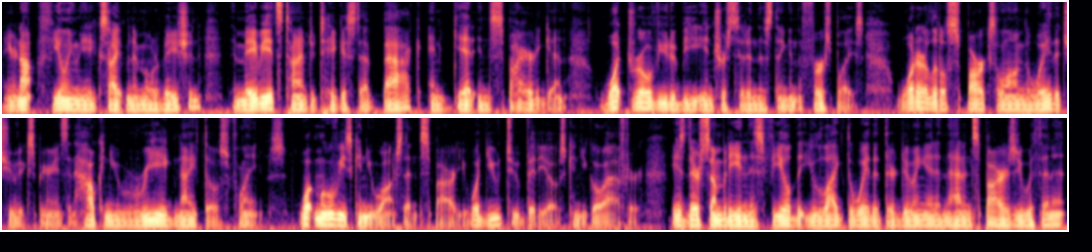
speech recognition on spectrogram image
and you're not feeling the excitement and motivation, then maybe it's time to take a step back and get inspired again. What drove you to be interested in this thing in the first place? What are little sparks along the way that you've experienced, and how can you reignite those flames? What movies can you watch that inspire you? What YouTube videos can you go after? Is there somebody in this field that you like the way that they're doing it and that inspires you within it?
